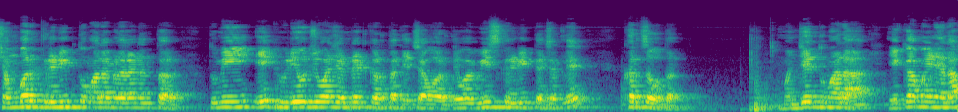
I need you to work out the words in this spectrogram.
शंभर क्रेडिट तुम्हाला मिळाल्यानंतर तुम्ही एक व्हिडिओ जेव्हा जनरेट करता त्याच्यावर तेव्हा वीस क्रेडिट त्याच्यातले खर्च होतात. म्हणजे तुम्हाला एका महिन्याला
